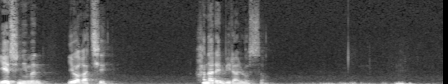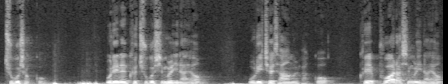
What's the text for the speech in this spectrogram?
예수님은 이와 같이 한 알의 미랄로서 죽으셨고 우리는 그 죽으심을 인하여 우리 죄 사함을 받고 그의 부활하심을 인하여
